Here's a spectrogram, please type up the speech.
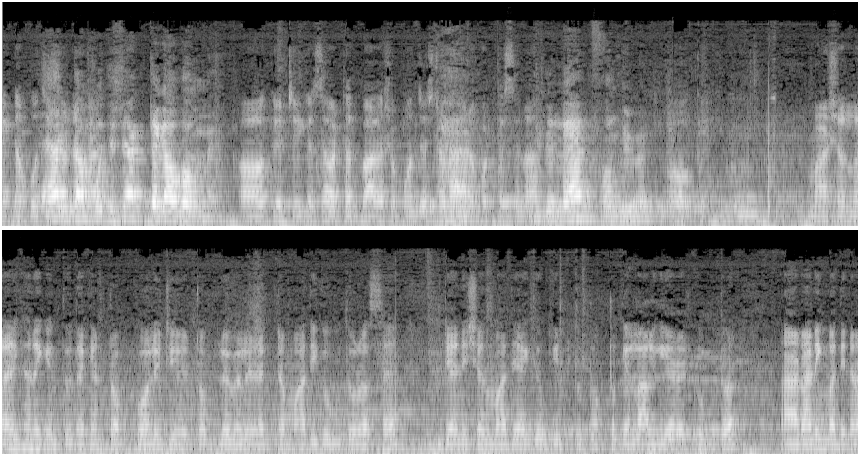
একদম পঁচিশশো একদম পঁচিশশো এক টাকাও কম নেই। ওকে ঠিক আছে। অর্থাৎ বারোশো পঞ্চাশ টাকা হ্যাঁ। করে পড়তেছে না? যদি নেন ফোন দিবেন। ওকে। মার্শাল্লাহ এখানে কিন্তু দেখেন টপ কোয়ালিটির টপ লেভেলের একটা মাদি কবুতর আছে। ড্যানিশের মাদি একদম কিন্তু টকটকে লাল গিয়ারের কবুতর। আর রানিং মাদি না?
